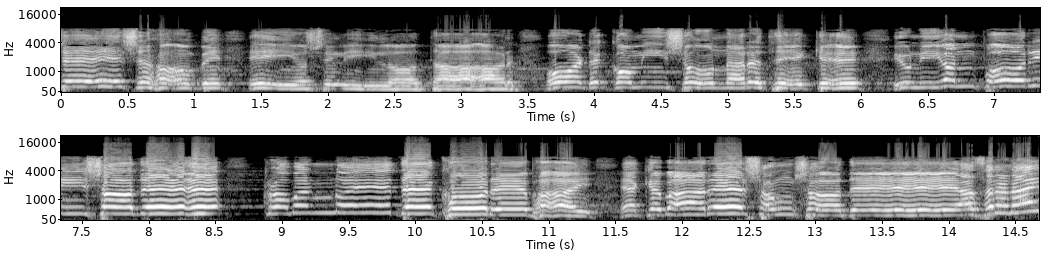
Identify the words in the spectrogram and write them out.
শেষ হবে এই অশ্লীলতার? ওয়ার্ড কমিশনার থেকে ইউনিয়ন পরিষদে ক্রমান্বয়ে দেখো রে ভাই, একেবারে সংসদে। আছে না নাই?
